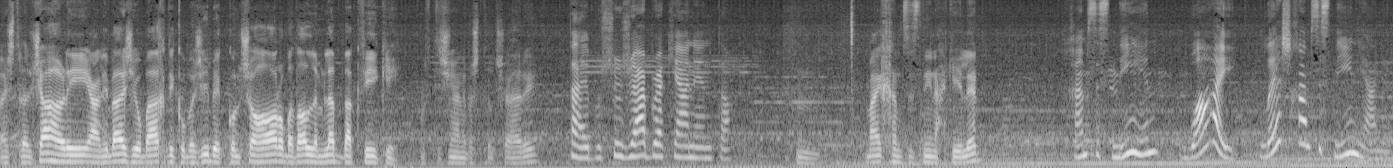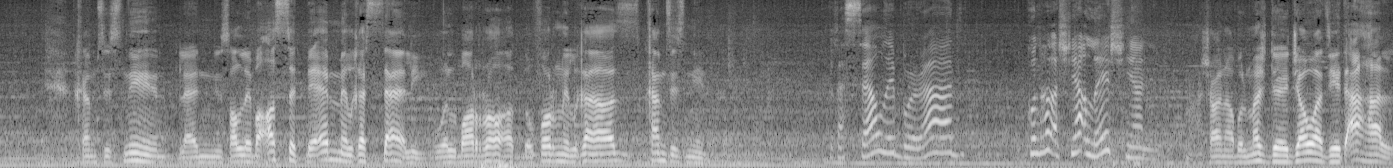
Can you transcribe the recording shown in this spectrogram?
بشتغل شهري يعني باجي وباخدك وبجيبك كل شهر وبضل ملبك فيكي، عرفتي شو يعني بشتغل شهري؟ طيب وشو جابرك يعني انت؟ معي خمس سنين احكي لك؟ خمس سنين؟ واي؟ ليش خمس سنين يعني؟ خمس سنين لأني صار لي بقسط بأم الغسالة والبراد وفرن الغاز. خمس سنين. غسالة براد؟ كل هالأشياء ليش يعني؟ عشان أبو المجد يتجوز يتأهل.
